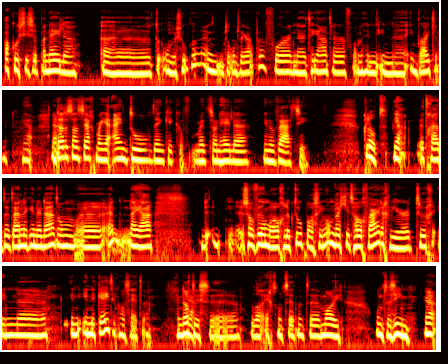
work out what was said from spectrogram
akoestische panelen te onderzoeken en te ontwerpen voor een theater van hun in, in Brighton. Ja. En ja. dat is dan zeg maar je einddoel, denk ik, met zo'n hele innovatie. Klopt, ja. Het gaat uiteindelijk inderdaad om, en nou ja, de, zoveel mogelijk toepassingen, omdat je het hoogwaardig weer terug in, uh, in, in de keten kan zetten. En dat ja. is uh, wel echt ontzettend mooi om te zien. Ja.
